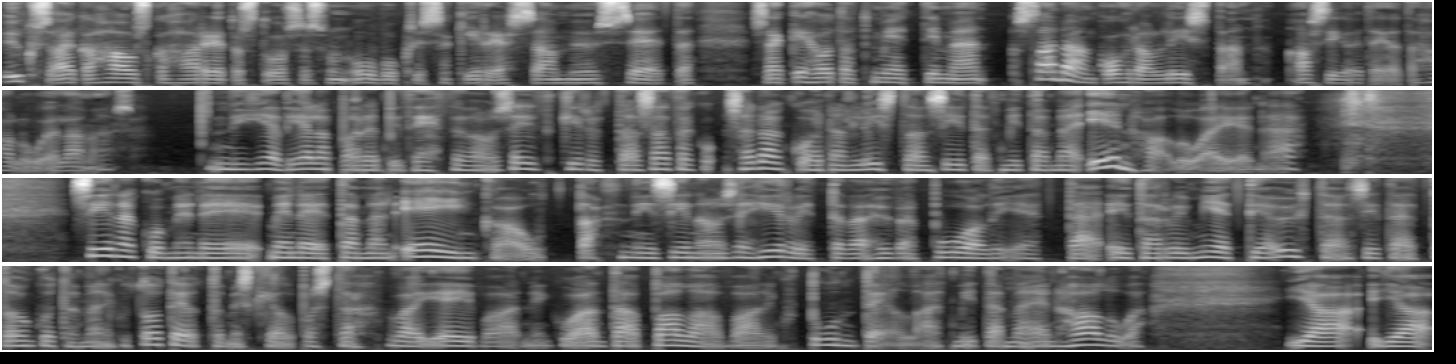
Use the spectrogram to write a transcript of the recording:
Yksi aika hauska harjoitus tuossa sun uvuksissa kirjassa on myös se, että sä kehotat miettimään sadan kohdan listan asioita, joita haluaa elämänsä. Niin ja vielä parempi tehtävä on se, että kirjoittaa sata, sadan kohdan listan siitä, että mitä mä en halua enää. Siinä kun menee, menee tämän ein kautta, niin siinä on se hirvittävä hyvä puoli, että ei tarvitse miettiä yhtään sitä, että onko tämä niin kuin toteuttamiskelpoista vai ei, vaan niin kuin antaa palaa vaan niin kuin tunteella, että mitä mä en halua. Ja, ja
